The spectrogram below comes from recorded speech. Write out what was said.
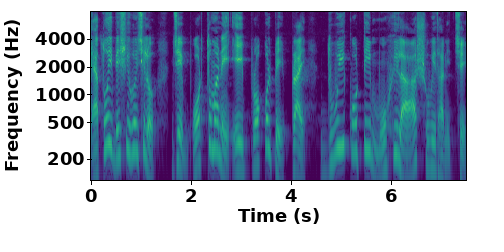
এতই বেশি হয়েছিল যে বর্তমানে এই প্রকল্পে প্রায় দুই কোটি মহিলা সুবিধা নিচ্ছে।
